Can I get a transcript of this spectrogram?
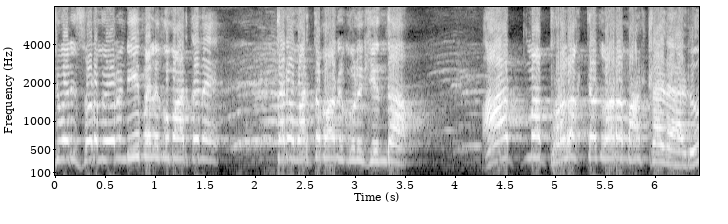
చివరి స్వరం ఎవరండి? ఈ పెళ్ళి కుమార్తెనే. తన వర్తమానుకుని కింద ఆత్మ ప్రవక్త ద్వారా మాట్లాడాడు.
